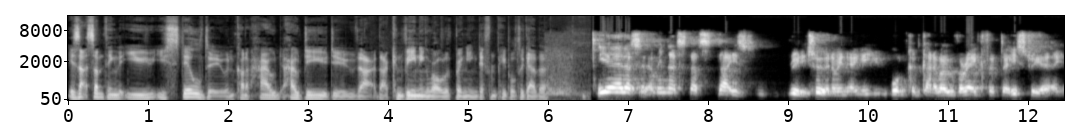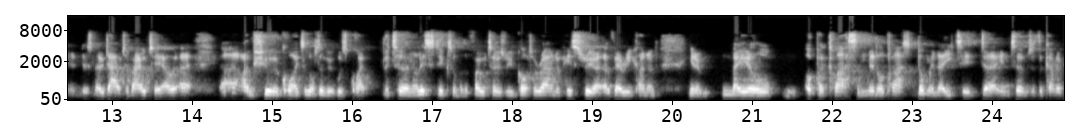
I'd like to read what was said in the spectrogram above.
is that something that you you still do, and kind of how how do you do that that convening role of bringing different people together? Yeah, that's. I mean, that's that's that is really true. And I mean, one can kind of over egg the, the history. Uh, there's no doubt about it. I, am sure quite a lot of it was quite paternalistic. Some of the photos we've got around of history are, very kind of, you know, male, upper class and middle class dominated uh, in terms of the kind of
